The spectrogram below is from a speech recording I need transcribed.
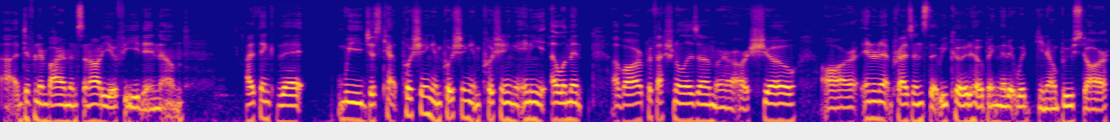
uh, different environments than Audiofeed. And um, I think that we just kept pushing and pushing and pushing any element of our professionalism or our show, our internet presence that we could, hoping that it would, you know, boost our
